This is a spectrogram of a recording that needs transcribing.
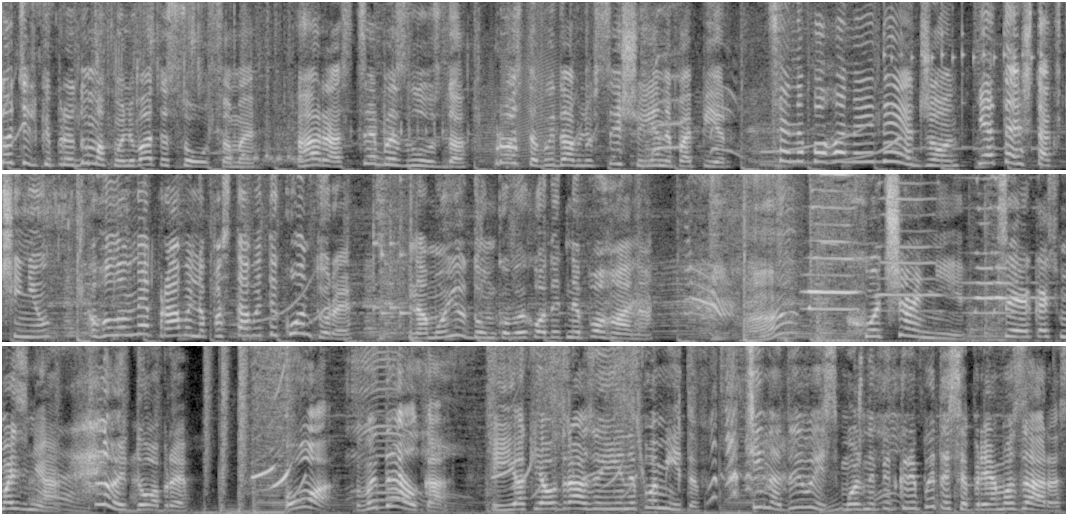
Хто тільки придумав малювати соусами. Гаразд, це безглуздо. Просто видавлю все, що є на папір. Це непогана ідея, Джон. Я теж так вчиню. Головне правильно поставити контури. На мою думку, виходить непогано. Хоча ні, це якась мазня. Ну і добре. О, виделка! І як я одразу її не помітив. Тіна, дивись, можна підкріпитися прямо зараз.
